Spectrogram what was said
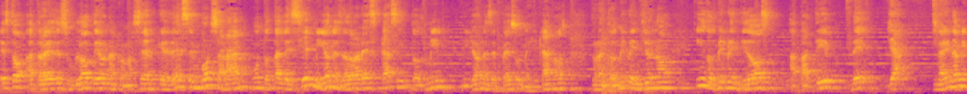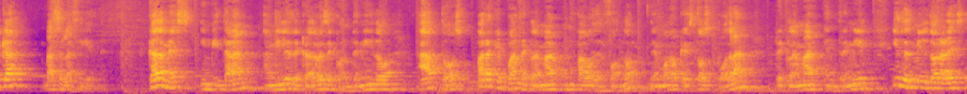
Esto a través de su blog dieron a conocer que desembolsarán un total de 100 millones de dólares, casi 2 mil millones de pesos mexicanos durante 2021 y 2022 a partir de ya. La dinámica va a ser la siguiente. Cada mes invitarán a miles de creadores de contenido aptos para que puedan reclamar un pago de fondo, de modo que estos podrán reclamar entre mil y 10 mil dólares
